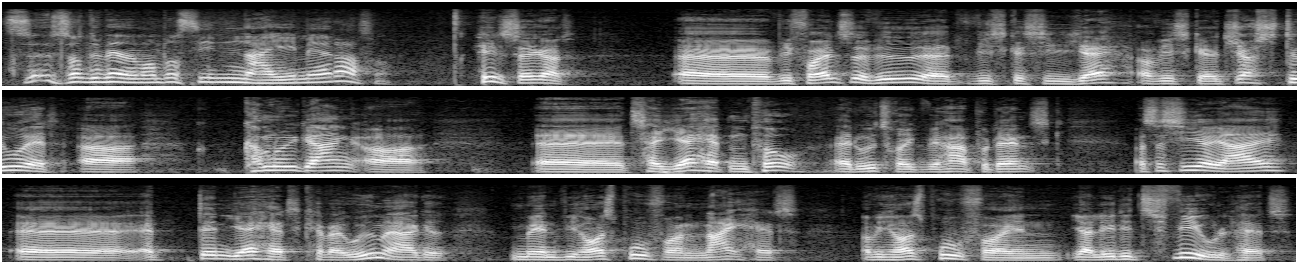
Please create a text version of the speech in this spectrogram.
Så, så du mener man må si nei mer, altså? Helt sikkert. Uh, vi får altid at vide, at vi skal sige ja, og vi skal just do it, og kom nu i gang og uh, tage ja-hatten på, er et udtryk, vi har på dansk. Og så siger jeg, uh, at den ja-hat kan være udmærket, men vi har også brug for en nej-hat, og vi har også brug for en, jeg er lidt i tvivl-hat.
